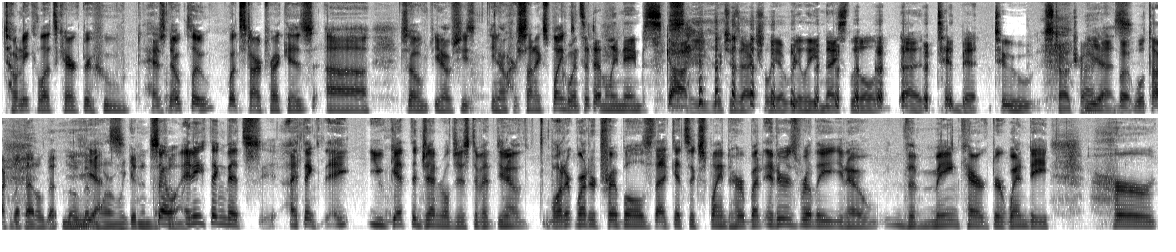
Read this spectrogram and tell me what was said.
Toni Collette's character, who has no clue what Star Trek is. Uh, so, you know, she's, you know, her son explains. coincidentally named Scotty, which is actually a really nice little uh, tidbit to Star Trek. Yes. but we'll talk about that a little bit, little bit Yes. more when we get into so film. anything that's i think eh, you get the general gist of it you know what are, what are tribbles that gets explained to her but it is really you know the main character wendy her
